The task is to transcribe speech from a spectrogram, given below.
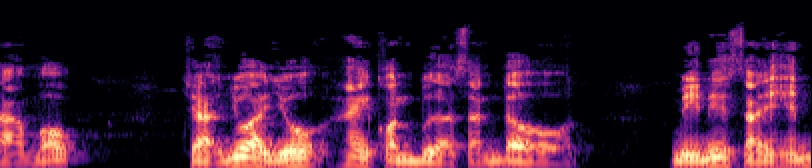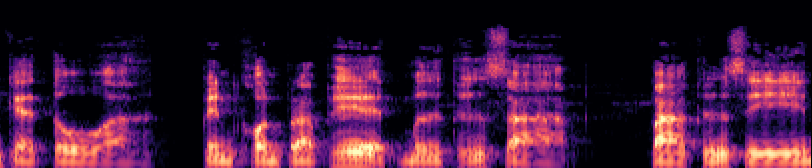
ลามก จะยั่วยุให้คนเบื่อสันโดษ มีนิสัยเห็นแก่ตัว เป็นคนประเภทมือถือสาก ปากถือศีล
